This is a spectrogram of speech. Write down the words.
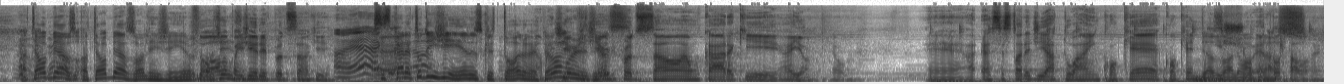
Até o, Bias, até o é engenheiro. Eu dou aula para engenharia de produção aqui. Ah, é? Esses caras é tudo engenheiro no escritório, velho. Pelo amor de engenheiro Deus. de produção é um cara que. Aí, ó. é o- é, essa história de atuar em qualquer, qualquer Deus, nicho olha, um é total, né?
